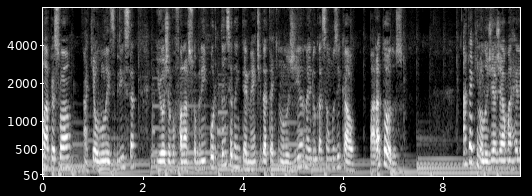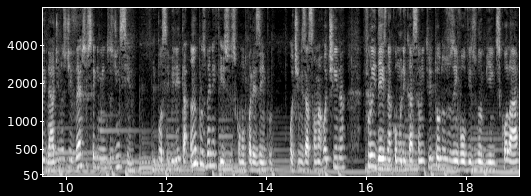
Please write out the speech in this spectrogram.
Olá pessoal, aqui é o Lula Esbriça e hoje eu vou falar sobre a importância da internet e da tecnologia na educação musical, para todos. A tecnologia já é uma realidade nos diversos segmentos de ensino e possibilita amplos benefícios, como por exemplo, otimização na rotina, fluidez na comunicação entre todos os envolvidos no ambiente escolar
